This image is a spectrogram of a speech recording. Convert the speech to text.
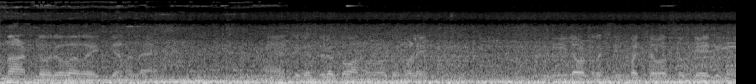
ഓരോ നാട്ടിലും ഓരോ വെറൈറ്റി ആണല്ലേ ആ, തിരുവനന്തപുരമൊക്കെ വന്ന് നോക്കുമ്പോഴേ നീല ഓട്ടറക്ഷയും പച്ച ബസ്സൊക്കെ ആയിരിക്കും.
